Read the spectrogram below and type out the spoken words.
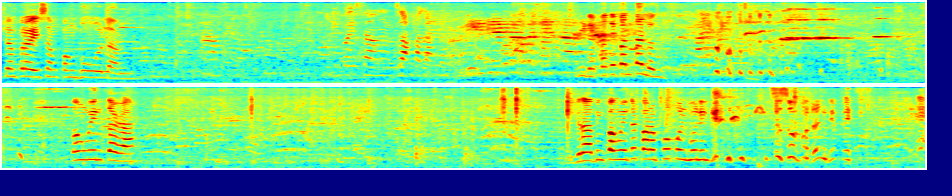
Siyempre, isang pangbuo lang. Hindi pa isang tsaka lang. Hindi, pati pantalon. Pang winter ha. Grabing pang winter, parang pupulmunin ka sa sobrang nipis. Eh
